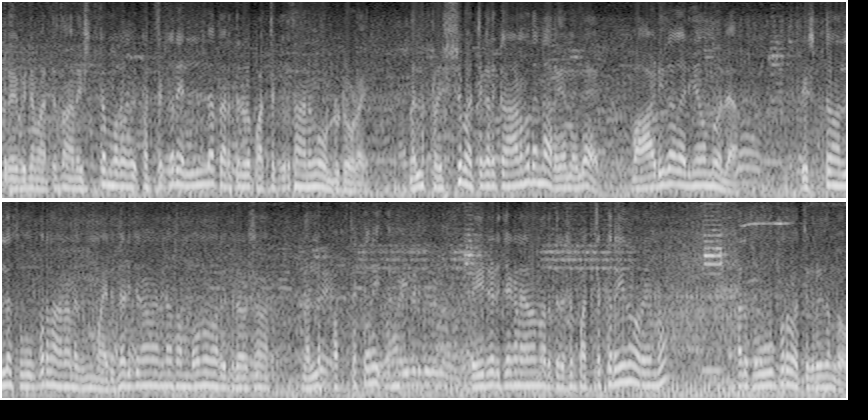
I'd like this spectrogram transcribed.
അതെ പിന്നെ മറ്റേ സാധനം ഇഷ്ടം പോലെ പച്ചക്കറി എല്ലാ തരത്തിലുള്ള പച്ചക്കറി സാധനങ്ങളും ഉണ്ട് ഇവിടെ നല്ല ഫ്രഷ് പച്ചക്കറി കാണുമ്പോൾ തന്നെ അറിയാലോ അല്ലേ? വാടിയതോ കരിഞ്ഞൊന്നുമല്ല ഇഷ്ടം നല്ല സൂപ്പർ സാധനമാണ്. ഇപ്പം മരുന്നടിച്ചാണ് എന്നാ സംഭവം എന്ന് അറിയത്തില്ല. പക്ഷെ നല്ല പച്ചക്കറി പെയിന്റ് അടിച്ചേക്കണെന്ന് അറിയത്തില്ല. പക്ഷെ പച്ചക്കറി എന്ന് പറയുമ്പോൾ നല്ല സൂപ്പർ പച്ചക്കറി ഉണ്ടോ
